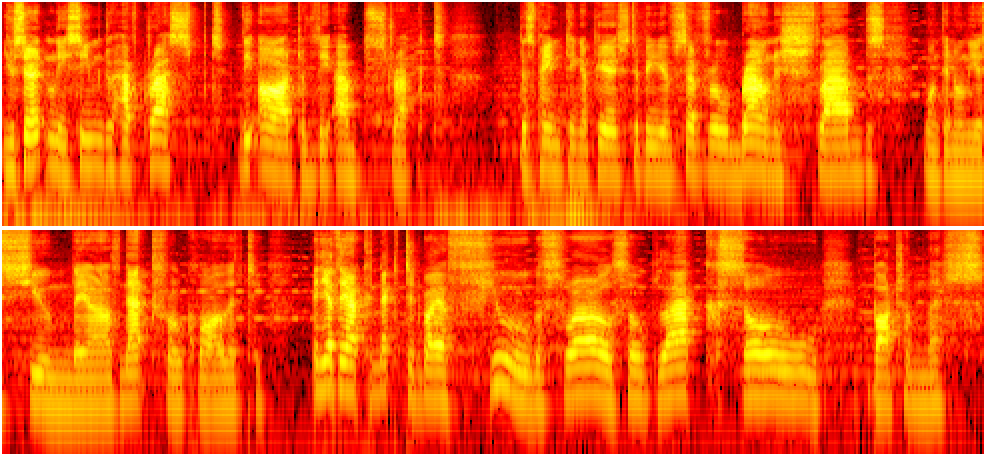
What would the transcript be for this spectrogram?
you certainly seem to have grasped the art of the abstract. This painting appears to be of several brownish slabs. One can only assume they are of natural quality. And yet they are connected by a fugue of swirls so black, so bottomless.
